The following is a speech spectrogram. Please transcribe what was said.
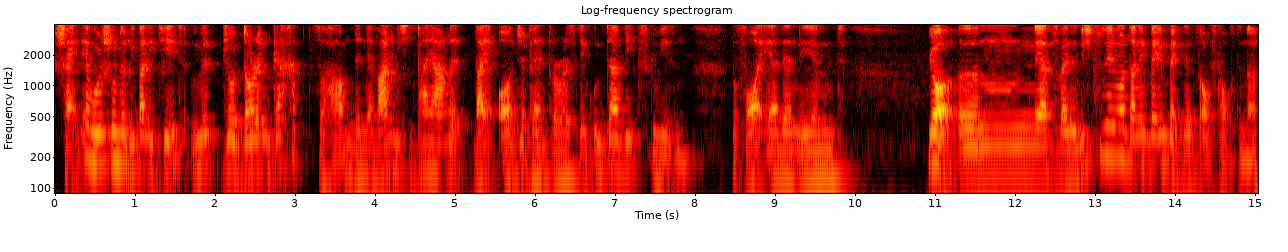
Scheint er wohl schon eine Rivalität mit Joe Doran gehabt zu haben, denn der war nämlich ein paar Jahre bei All Japan Pro Wrestling unterwegs gewesen, bevor er dann eben, ja, ähm, eine ganze Weile nicht zu sehen war und dann eben bei Impact jetzt auftauchte, ne?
